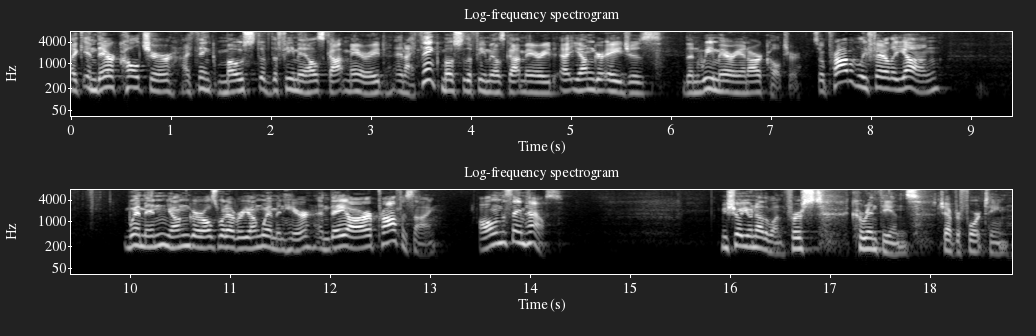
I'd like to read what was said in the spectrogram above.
like in their culture, I think most of the females got married, and I think most of the females got married at younger ages than we marry in our culture. So, probably fairly young women, young girls, whatever, young women here, and they are prophesying, all in the same house. Let me show you another one. 1 Corinthians chapter 14.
